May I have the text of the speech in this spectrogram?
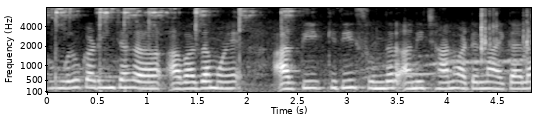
घुंगरू कडींच्या आवाजामुळे आरती किती सुंदर आणि छान वाटेल ना ऐकायला.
